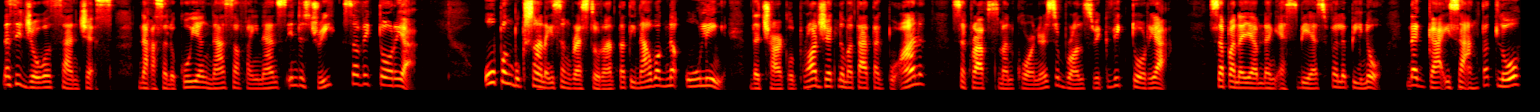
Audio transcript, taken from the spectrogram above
na si Joel Sanchez, nakasalukuyang nasa finance industry sa Victoria. Upang buksan ang isang restaurant na tinawag na Uling, the charcoal project na matatagpuan sa Craftsman Corner sa Brunswick, Victoria. Sa panayam ng SBS Filipino, nagkaisa ang tatlo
